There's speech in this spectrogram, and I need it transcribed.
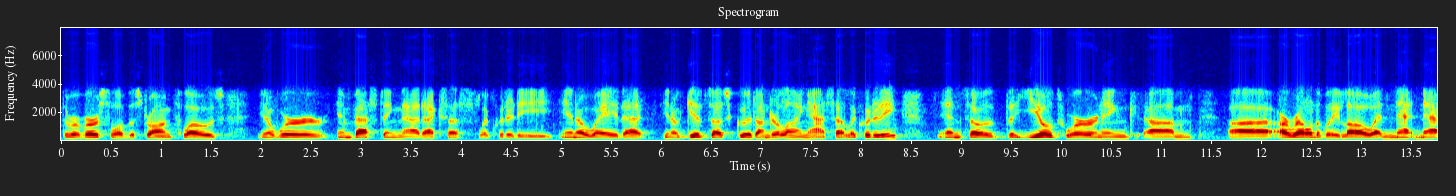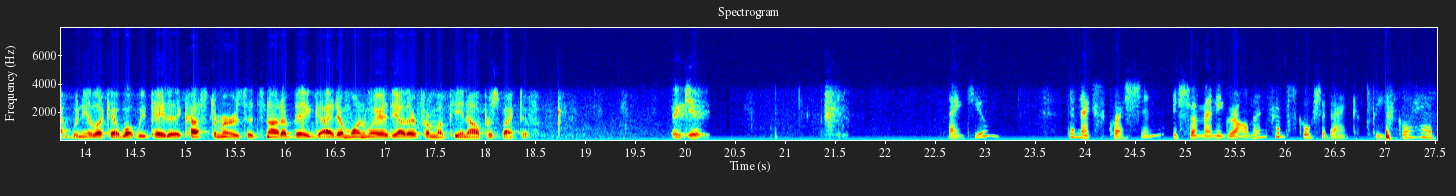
the reversal of the strong flows, you know, we're investing that excess liquidity in a way that, you know, gives us good underlying asset liquidity. And so the yields we're earning um, uh, are relatively low, and net-net, when you look at what we pay to the customers, it's not a big item one way or the other from a P&L perspective. Thank you. Thank you. The next question is from Meny Grauman from Scotiabank. Please go ahead.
